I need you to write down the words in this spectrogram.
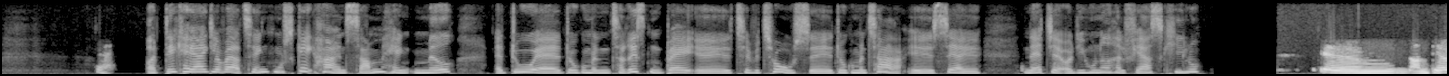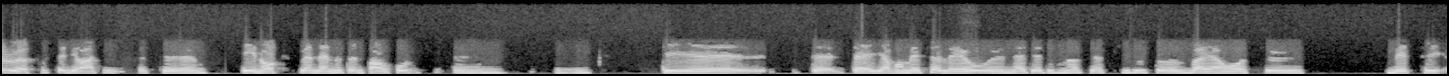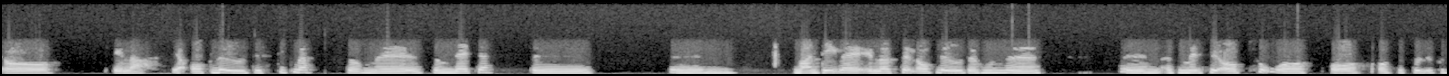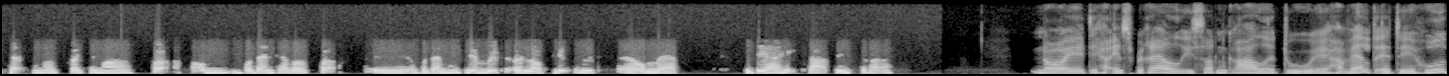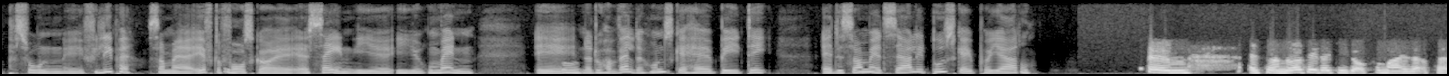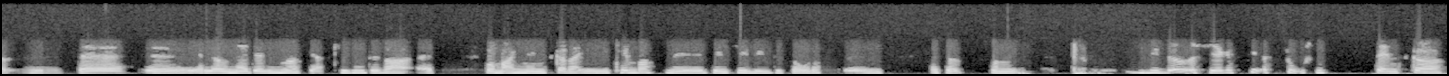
Ja. Og det kan jeg ikke lade være at tænke, måske har en sammenhæng med, at du er dokumentaristen bag øh, TV2's øh, dokumentarserie serie Nadja og de 170 kilo. Øhm, jamen, det har du også fuldstændig ret i, at øh, det er nok blandt andet den baggrund. Øhm, mm, det, øh, da, da jeg var med til at lave øh, Nadia de 170 kilo, så var jeg jo også øh, med til at, eller jeg oplevede det stigma, som, øh, som Nadia øh, øh, var en del af, eller selv oplevede, da hun, øh, øh, altså mens vi optog og, og, og selvfølgelig fortalte hun også rigtig meget før om, hvordan det har været før, øh, og hvordan hun bliver mødt, eller blev mødt af omverdenen. Så det har helt klart inspireret. Når øh, det har inspireret i sådan grad, at du øh, har valgt, at øh, hovedpersonen øh, Filippa, som er efterforsker af, af sagen i, øh, i romanen, øh, Mm. når du har valgt, at hun skal have BD, er det så med et særligt budskab på hjertet? Øhm, altså noget af det, der gik op for mig i hvert fald, øh, da øh, jeg lavede Nadia de 170 kilo, det var, at hvor mange mennesker, der egentlig kæmper med benzylil disorder. Øh, altså, som vi ved, at cirka 80.000 danskere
